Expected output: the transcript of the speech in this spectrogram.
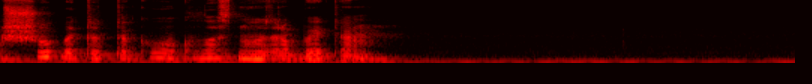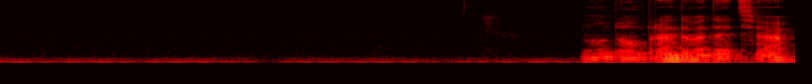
Що би тут такого класного зробити? Ну, добре, доведеться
